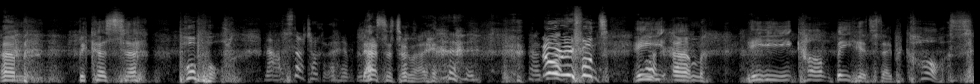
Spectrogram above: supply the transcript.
um, because uh, Paul Paul, Now, let's not talk about him. let's not talk about him. Now, no refunds. He um, he can't be here today because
